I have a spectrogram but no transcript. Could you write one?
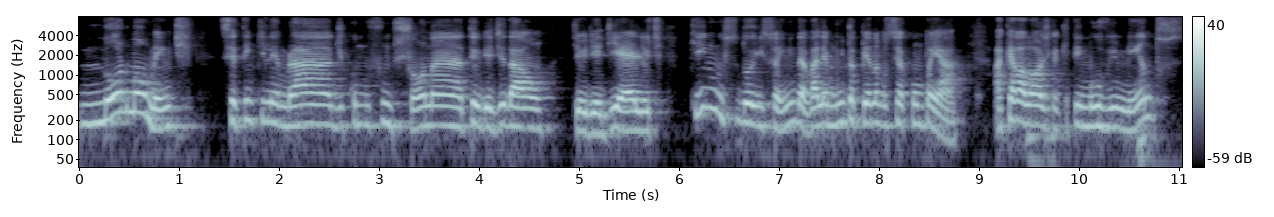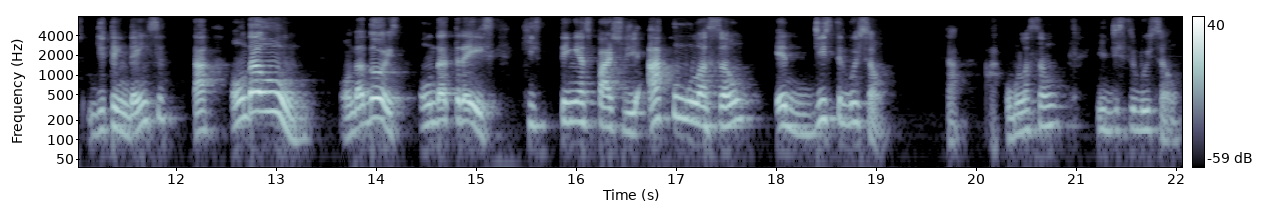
Normalmente, você tem que lembrar de como funciona a teoria de Down, teoria de Elliott. Quem não estudou isso ainda, vale muito a pena você acompanhar. Aquela lógica que tem movimentos de tendência, tá? Onda 1, onda 2, onda 3, que tem as partes de acumulação e distribuição, tá? Acumulação e distribuição.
